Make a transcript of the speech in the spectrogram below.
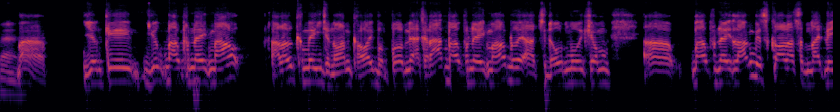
បាទបាទយើងគេយើងបើកភ្នែកមកឥឡូវក្មេងជំនាន់ក្រោយ7មករាបើកភ្នែកមកដោយអាចដូនមួយខ្ញុំអឺបើកភ្នែកឡើងវាស្គាល់អាសម្ដេចដេ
